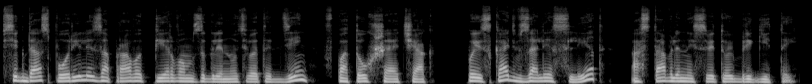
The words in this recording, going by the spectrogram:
всегда спорили за право первым заглянуть в этот день в потухший очаг, поискать в зале след, оставленный святой Бригиттой.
